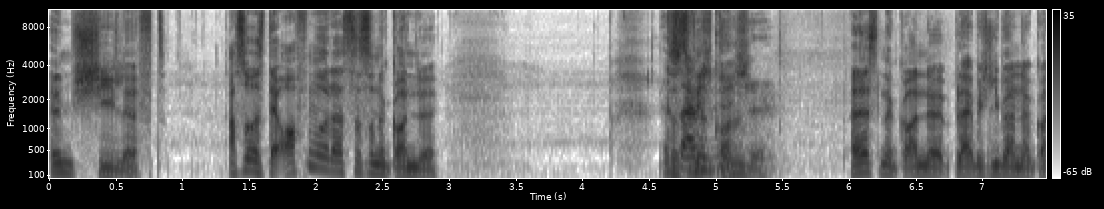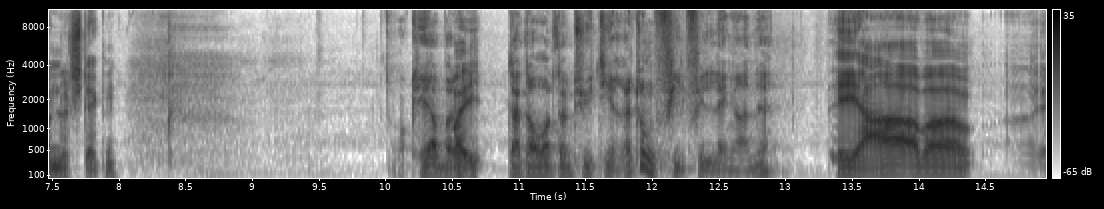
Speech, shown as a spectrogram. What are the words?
im Skilift. Achso, ist der offen oder ist das so eine Gondel? Es ist ist eine wichtig. Gondel. Das ist eine Gondel, bleibe ich lieber in der Gondel stecken. Okay, aber ich- da dauert natürlich die Rettung viel, viel länger, ne? Ja, aber äh,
